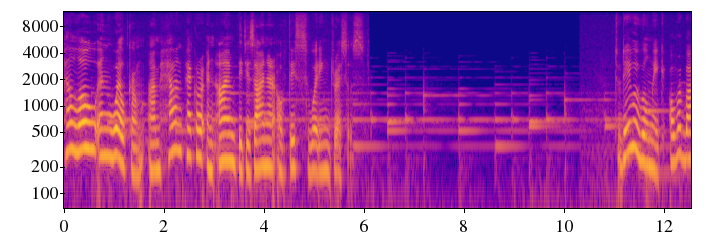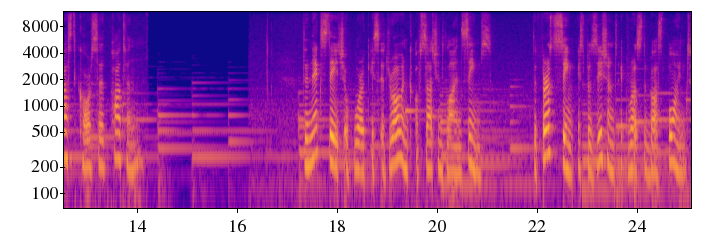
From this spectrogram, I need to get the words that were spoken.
Hello and welcome! I'm Helen Pecker and I'm the designer of these wedding dresses. Today we will make overbust corset pattern. The next stage of work is a drawing of such inclined seams. The first seam is positioned across the bust point.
